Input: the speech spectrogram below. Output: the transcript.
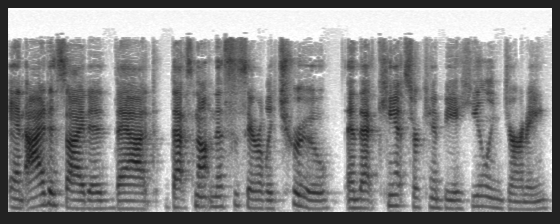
And i decided that that's not necessarily true and that cancer can be a healing journey.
